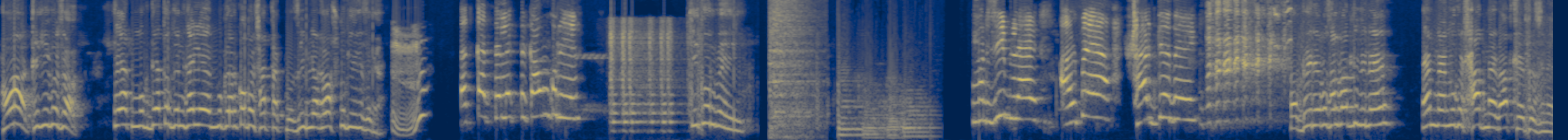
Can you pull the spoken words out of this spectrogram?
হ্যাঁ ঠিকই কইছ। এক মুখ দিয়ে এতদিন খাইলে মুখের কত স্বাদ থাকব জিভলার রস শুকিয়ে গেছে গা। একটা তেল একটা কাম করে। কি করবি? তোমার জিভ লাই সার দিয়ে বাদ দিবি না? এমনি মুখে স্বাদ নাই ভাত খেতেছি না।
